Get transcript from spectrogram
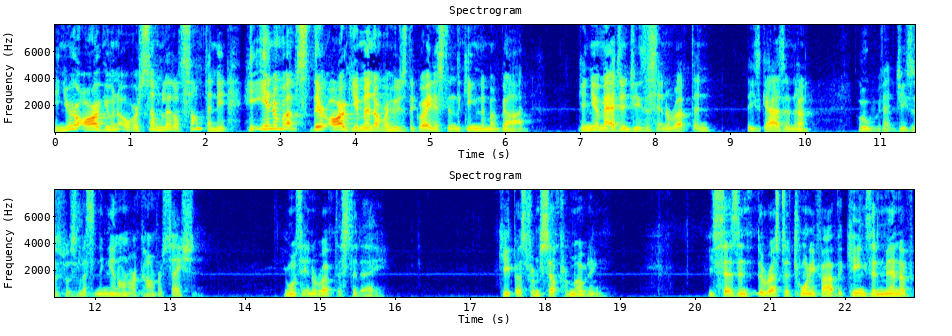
And you're arguing over some little something. He, he interrupts their argument over who's the greatest in the kingdom of God. Can you imagine Jesus interrupting these guys and they're, ooh, that Jesus was listening in on our conversation. He wants to interrupt us today, keep us from self promoting. He says in the rest of 25 the kings and men of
